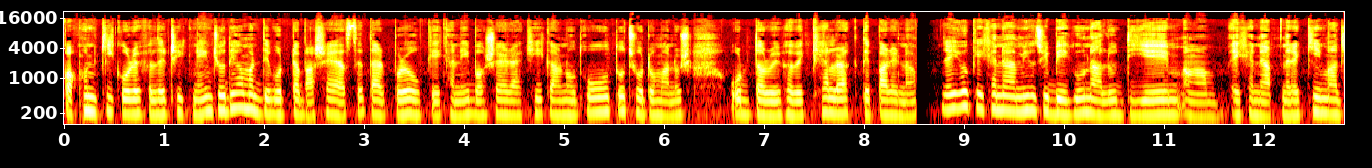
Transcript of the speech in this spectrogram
কখন কি করে ফেলে ঠিক নেই। যদিও আমার দেবরটা বাসায় আছে তারপরে ওকে এখানেই বসায় রাখি। কারণ ও তো ছোট মানুষ, ওর তার ওইভাবে খেয়াল রাখতে পারে যাই হোক, এখানে আমি হচ্ছে বেগুন, আলু দিয়ে এখানে আপনারা কি মাছ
